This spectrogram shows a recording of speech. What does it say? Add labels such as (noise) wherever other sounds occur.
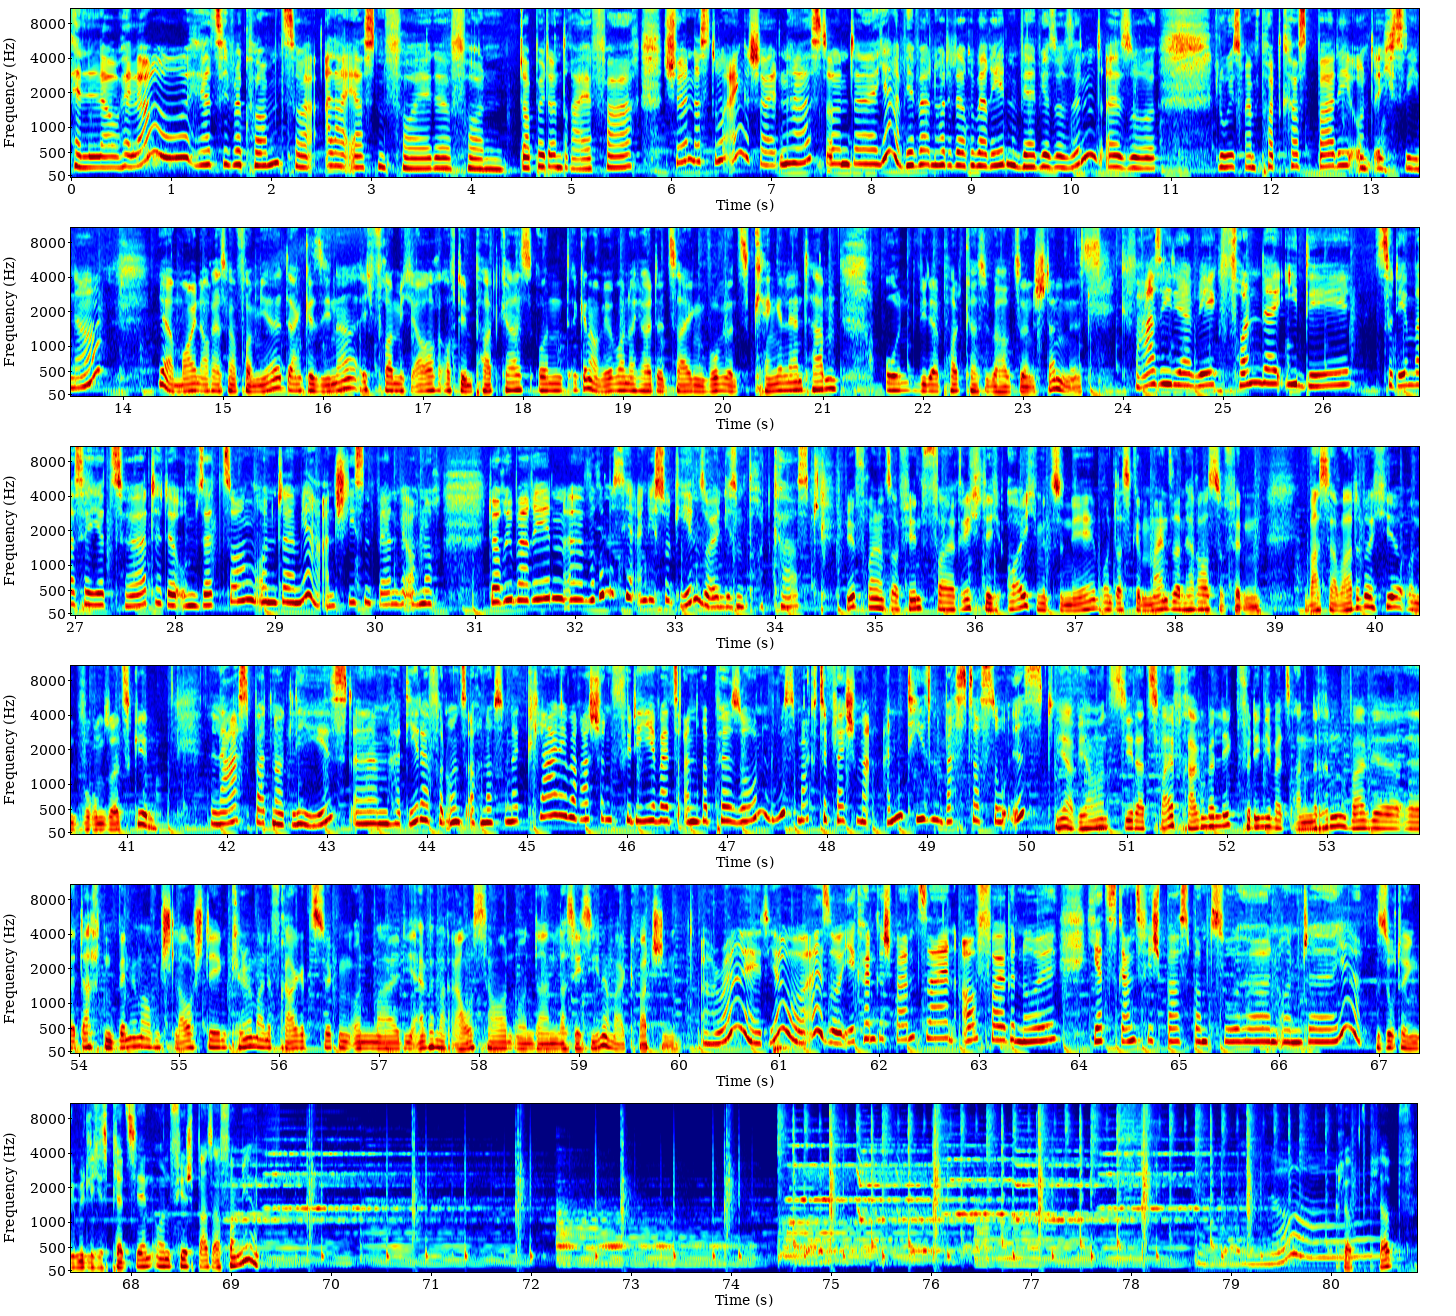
Hello, hello! Herzlich willkommen zur allerersten Folge von Doppelt und Dreifach. Schön, dass du eingeschaltet hast. Und äh, ja, wir werden heute darüber reden, wer wir so sind. Also, Luis, mein Podcast-Buddy und ich, Sina. Ja, moin auch erstmal von mir. Danke, Sina. Ich freue mich auch auf den Podcast. Und genau, wir wollen euch heute zeigen, wo wir uns kennengelernt haben und wie der Podcast überhaupt so entstanden ist. Quasi der Weg von der Idee zu dem, was ihr jetzt hört, der Umsetzung. Und ähm, ja, anschließend werden wir auch noch darüber reden, äh, worum es hier eigentlich so gehen soll in diesem Podcast. Wir freuen uns auf jeden Fall richtig, euch mitzunehmen und das gemeinsam herauszufinden. Was erwartet euch hier und worum soll es gehen? Last but not least ähm, hat jeder von uns auch noch so eine kleine Überraschung für die jeweils andere Person. Luis, magst du vielleicht schon mal anteasen, was das so ist? Ja, wir haben uns jeder zwei Fragen überlegt für den jeweils anderen, weil wir äh, dachten, wenn wir mal auf dem Schlauch stehen, können wir mal eine Frage zücken und mal die einfach mal raushauen und dann lasse ich sie nochmal quatschen. Alright, jo, also ihr könnt gespannt sein auf Folge 0. Jetzt ganz viel Spaß beim Zuhören und äh, ja. Sucht euch ein gemütliches Plätzchen und viel Spaß auch von mir. Hallo. Klopf, klopf.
